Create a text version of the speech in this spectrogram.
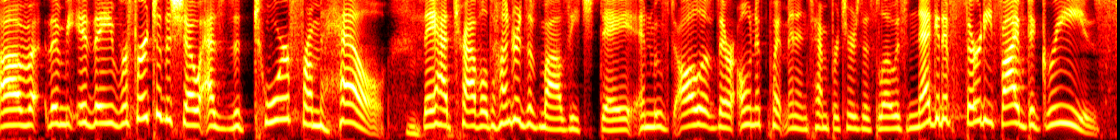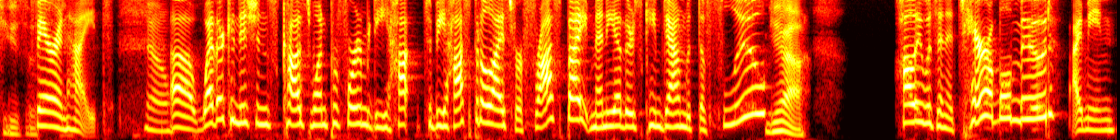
Um, the, they referred to the show as the tour from hell. Hmm. They had traveled hundreds of miles each day and moved all of their own equipment in temperatures as low as negative 35 degrees Jesus. Fahrenheit. No. Uh, weather conditions caused one performer to be, ho- to be hospitalized for frostbite. Many others came down with the flu. Yeah. Holly was in a terrible mood. I mean,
